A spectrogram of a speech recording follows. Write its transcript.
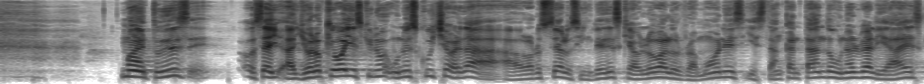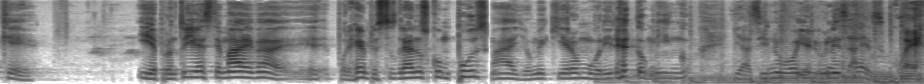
mae, entonces, eh, o sea, yo lo que voy es que uno, uno escucha, ¿verdad? Ahora usted a los ingleses que habló, a los Ramones, y están cantando unas realidades que... Y de pronto llega este mae, eh, por ejemplo, estos granos con pus, mae, yo me quiero morir el domingo y así no voy el lunes a la escuela.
